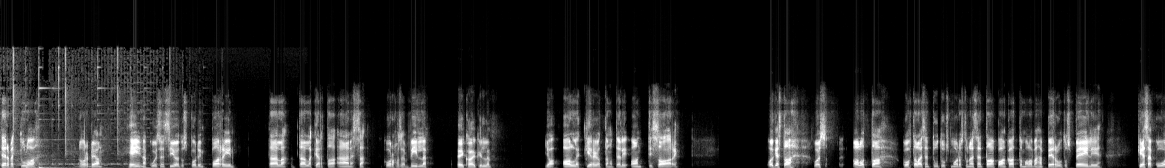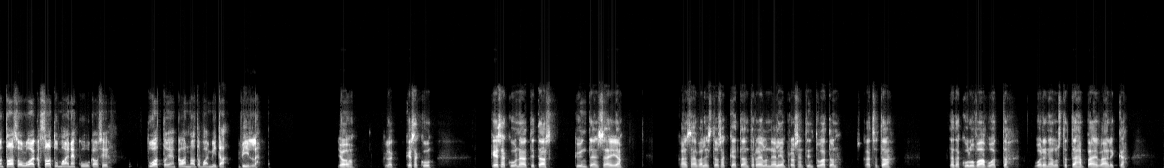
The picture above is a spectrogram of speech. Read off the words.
Tervetuloa Nordean heinäkuisen sijoituspodin pariin. Täällä tällä kertaa äänessä Korhosen Ville. Hei kaikille. Ja allekirjoittanut eli Antti Saari. Oikeastaan voisi aloittaa kohtalaisen tutuksi muodostuneeseen tapaan katsomalla vähän peruutuspeiliin. Kesäkuu on taas ollut aika satumainen kuukausi tuottojen kannalta vai mitä Ville? Joo, kyllä kesäkuu, kesäkuu näytti taas kyntensä ja kansainväliset osakkeet antoi reilun 4 prosentin tuoton. Jos katsotaan tätä kuluvaa vuotta vuoden alusta tähän päivään, eli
